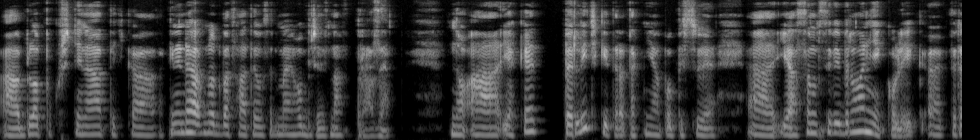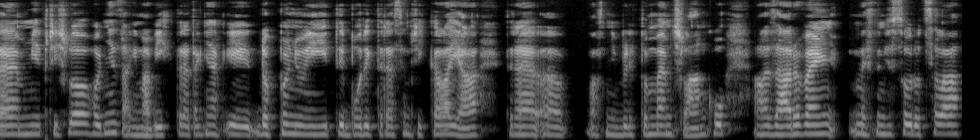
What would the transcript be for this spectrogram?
a byla pokřtěná teďka taky nedávno 27. března v Praze. No a jaké perličky teda ta kniha popisuje. Já jsem si vybrala několik, které mi přišlo hodně zajímavých, které tak nějak i doplňují ty body, které jsem říkala já, které vlastně byly v tom mém článku, ale zároveň myslím, že jsou docela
